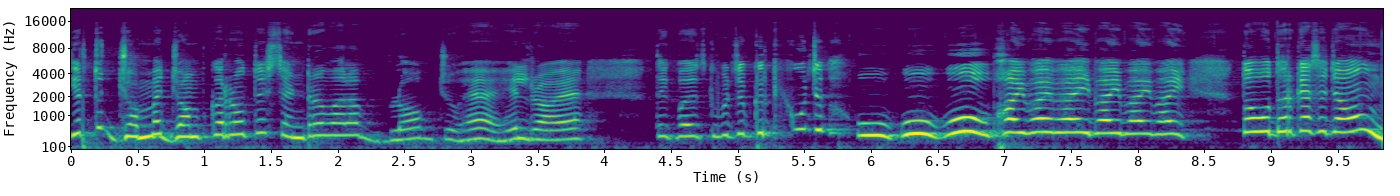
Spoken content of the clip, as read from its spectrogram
यार तो जब मैं जंप कर रहा हूँ तो सेंटर वाला ब्लॉक जो है, हिल रहा है। तो एक बार इसके ऊपर जब करके कुछ ओ ओ ओ, भाई भाई भाई भाई भाई भाई। तो उधर कैसे जाऊँ?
